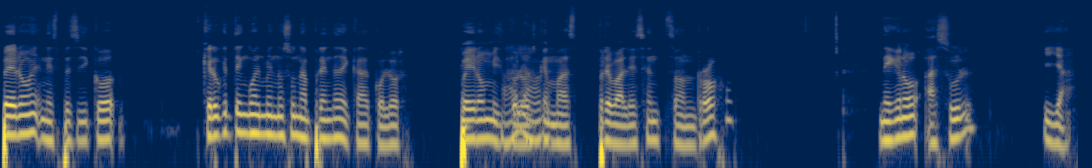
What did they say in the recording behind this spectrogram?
pero en específico creo que tengo al menos una prenda de cada color. Pero mis Ah, colores que más prevalecen son rojo, negro, azul y ya.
